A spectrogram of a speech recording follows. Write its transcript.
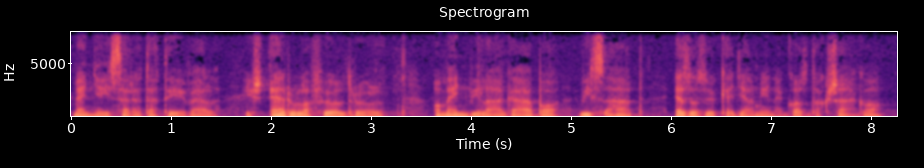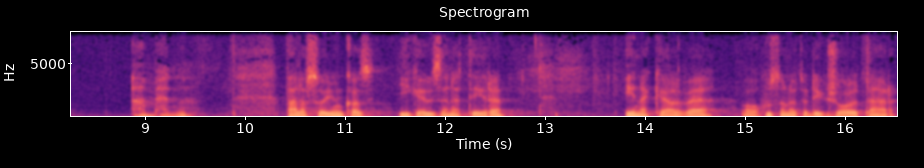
mennyei szeretetével, és erről a földről a mennyvilágába visz át, ez az ő kegyelmének gazdagsága. Amen. Válaszoljunk az ige üzenetére, énekelve a 25. Zsoltár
